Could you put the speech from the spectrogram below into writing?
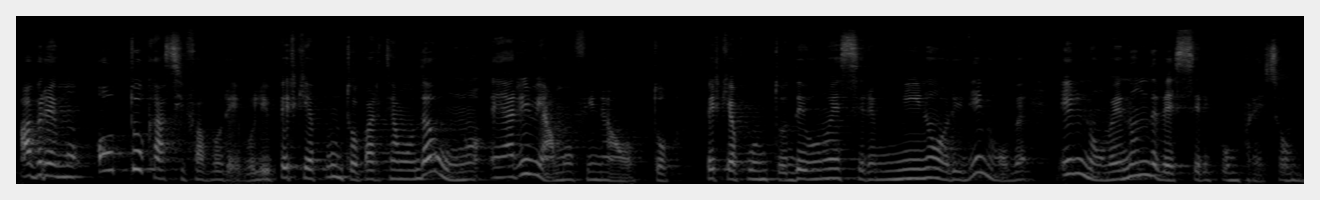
avremo 8 casi favorevoli perché appunto partiamo da 1 e arriviamo fino a 8 perché appunto devono essere minori di 9 e il 9 non deve essere compreso.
